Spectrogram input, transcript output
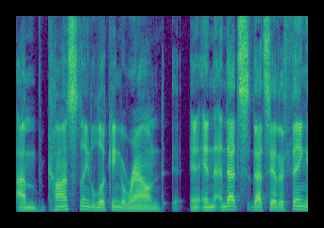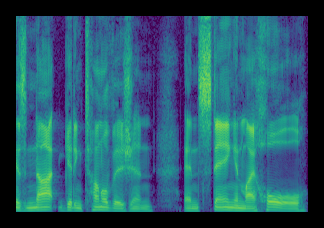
i'm constantly looking around and, and, and that's that's the other thing is not getting tunnel vision and staying in my hole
